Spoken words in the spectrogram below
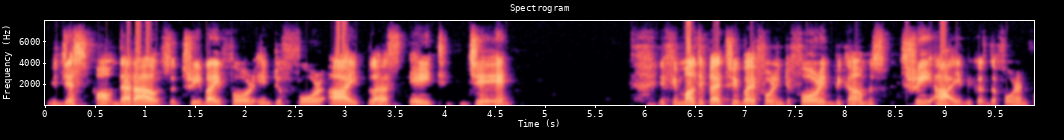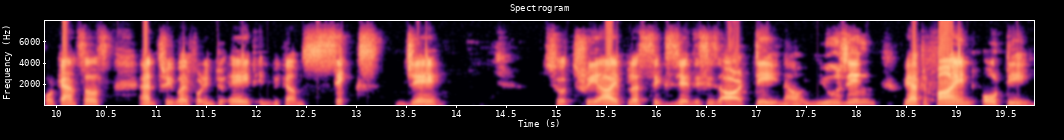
We just found that out. So 3 by 4 into 4i plus 8j if you multiply 3 by 4 into 4, it becomes 3i because the 4 and 4 cancels. And 3 by 4 into 8, it becomes 6j. So 3i plus 6j, this is RT. Now using, we have to find OT.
